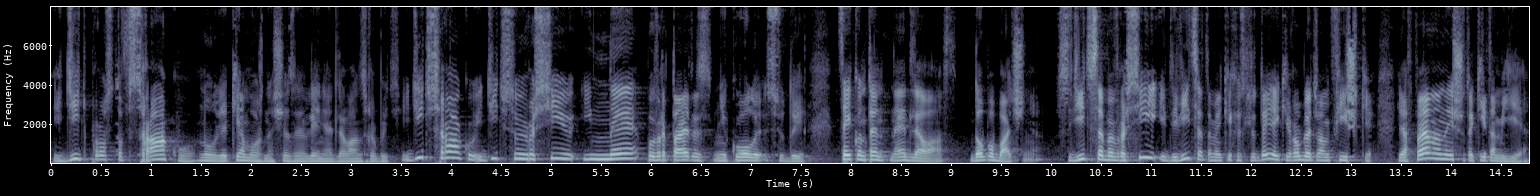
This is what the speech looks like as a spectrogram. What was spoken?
Ідіть просто в сраку. Ну, яке можна ще заявлення для вас зробити? Ідіть в сраку, ідіть в свою Росію і не повертайтесь ніколи сюди. Цей контент не для вас. До побачення. Сидіть в себе в Росії і дивіться там якихось людей, які роблять вам фішки. Я впевнений, що такі там є.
